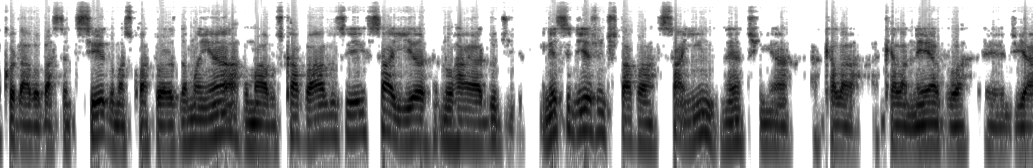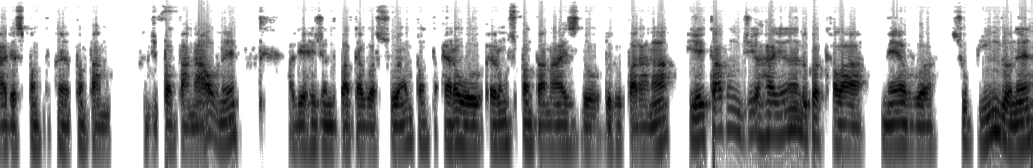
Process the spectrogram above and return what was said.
acordava bastante cedo, umas 4 horas da manhã, arrumava os cavalos e saía no raiar do dia. E nesse dia a gente estava saindo, né, tinha aquela, aquela névoa é, de áreas é, de Pantanal, né, ali a região de Pataguaçu é um, era, eram os pantanais do, do Rio Paraná, e aí estava um dia raiando com aquela névoa subindo, né,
